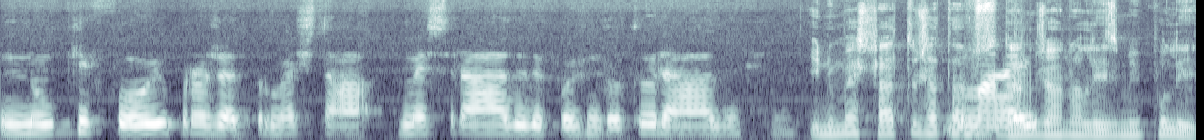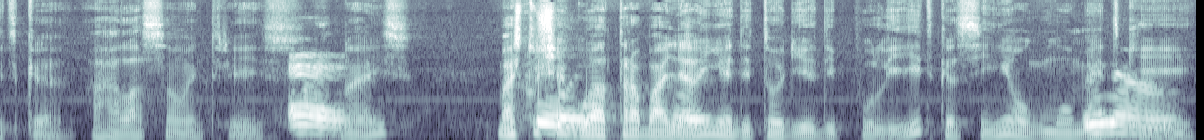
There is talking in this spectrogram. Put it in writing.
no que foi o projeto para o mestrado, depois no doutorado. Enfim. E no mestrado tu já estava Mas... estudando jornalismo e política, a relação entre isso, é, não é isso? Mas tu foi, chegou a trabalhar foi. em editoria de política, assim, em algum momento não, que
